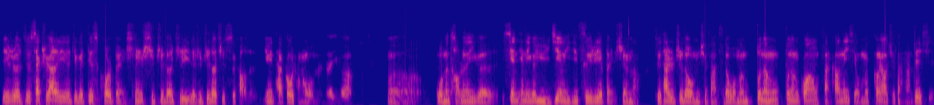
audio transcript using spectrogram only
也就是说，就 sexuality 的这个 discourse 本身是值得质疑的，是值得去思考的，因为它构成了我们的一个，呃，我们讨论的一个先天的一个语境以及词语这些本身嘛。所以它是值得我们去反思的。我们不能不能光反抗那些，我们更要去反抗这些。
